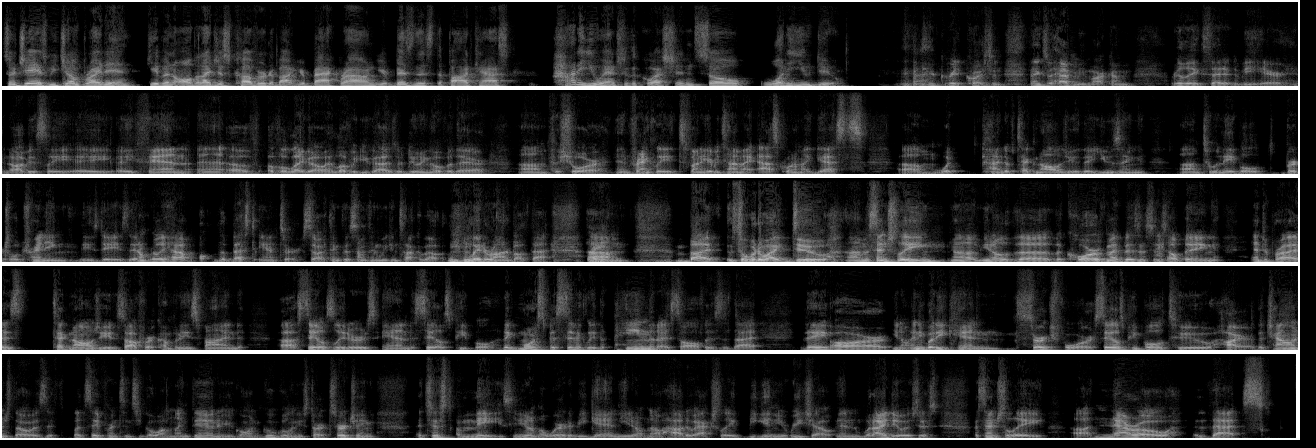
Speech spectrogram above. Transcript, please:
So, Jay, as we jump right in, given all that I just covered about your background, your business, the podcast, how do you answer the question? So, what do you do? Great question. Thanks for having me, Mark. I'm really excited to be here and obviously a, a fan uh, of, of Allego. I love what you guys are doing over there um, for sure. And frankly, it's funny every time I ask one of my guests um, what kind of technology are they using um, to enable virtual training these days, they don't really have the best answer. So I think there's something we can talk about later on about that. Right. Um, but so what do I do? Um, essentially, uh, you know, the the core of my business is helping enterprise technology and software companies find uh, sales leaders and salespeople. I think more specifically, the pain that I solve is, is that they are, you know, anybody can search for salespeople to hire. The challenge, though, is if, let's say, for instance, you go on LinkedIn or you go on Google and you start searching, it's just a maze. and You don't know where to begin. You don't know how to actually begin your reach out. And what I do is just essentially uh, narrow that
